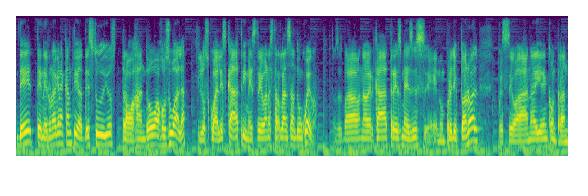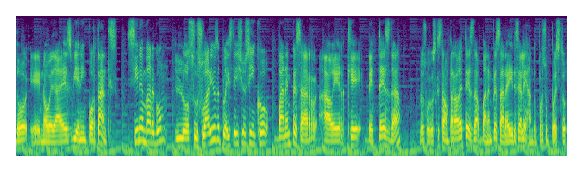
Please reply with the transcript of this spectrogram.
de tener una gran cantidad de estudios trabajando bajo su ala, los cuales cada trimestre van a estar lanzando un juego. Entonces van a ver cada tres meses en un proyecto anual, pues se van a ir encontrando eh, novedades bien importantes. Sin embargo, los usuarios de PlayStation 5 van a empezar a ver que Bethesda, los juegos que estaban para Bethesda, van a empezar a irse alejando, por supuesto,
